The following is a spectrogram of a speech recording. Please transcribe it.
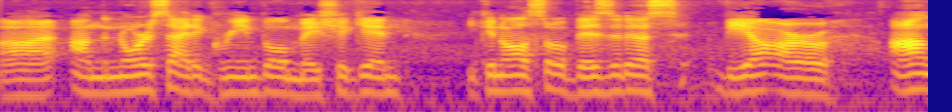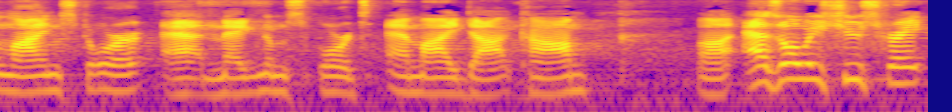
uh, on the north side of Greenville, Michigan. You can also visit us via our online store at magnumsportsmi.com. Uh, as always, shoot straight,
